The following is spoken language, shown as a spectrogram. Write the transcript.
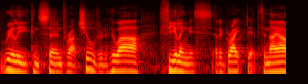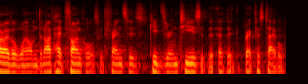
really concerned for our children who are feeling this at a great depth and they are overwhelmed. And I've had phone calls with friends whose kids are in tears at the, at the breakfast table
